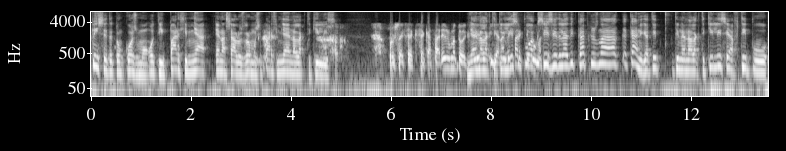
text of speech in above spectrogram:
πείσετε τον κόσμο ότι υπάρχει μια, ένας άλλος δρόμος, υπάρχει μια εναλλακτική λύση; Προσέξτε, ξεκαθαρίζουμε το εξής. Μια εναλλακτική λύση που αξίζει δηλαδή κάποιος να κάνει. Γιατί την εναλλακτική λύση αυτή που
